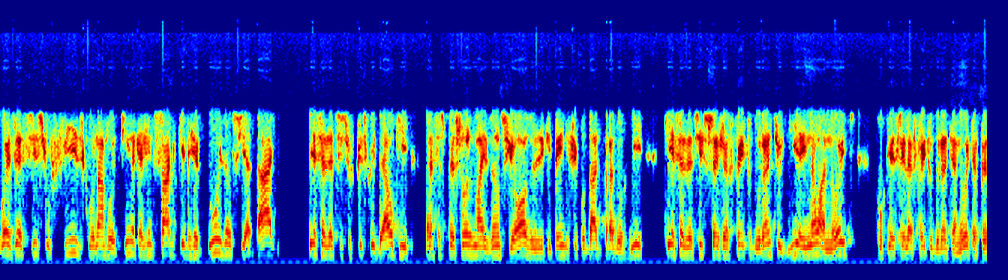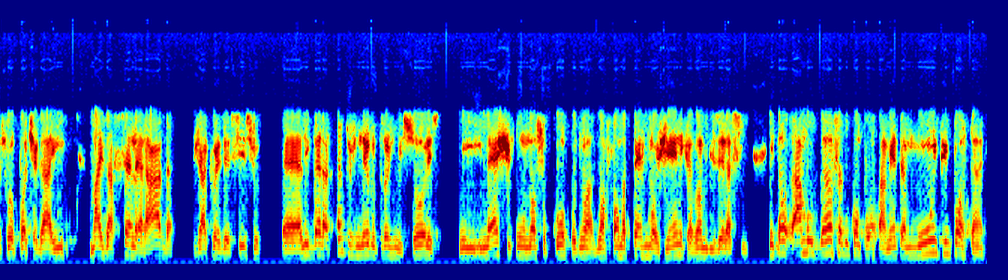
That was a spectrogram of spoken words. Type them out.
o exercício físico na rotina, que a gente sabe que ele reduz a ansiedade, esse exercício físico ideal que para essas pessoas mais ansiosas e que têm dificuldade para dormir, que esse exercício seja feito durante o dia e não à noite, porque se ele é feito durante a noite, a pessoa pode chegar aí mais acelerada, já que o exercício é, libera tantos neurotransmissores e, mexe com o nosso corpo de uma, de uma forma termogênica, vamos dizer assim. Então, a mudança do comportamento é muito importante.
